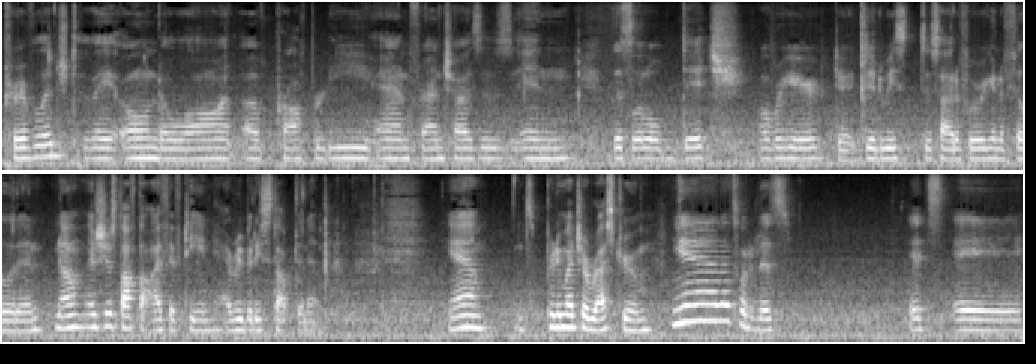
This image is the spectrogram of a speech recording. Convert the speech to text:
privileged. They owned a lot of property and franchises in this little ditch over here. Did, did we decide if we were going to fill it in? No, it's just off the I 15. Everybody stopped in it. Yeah, it's pretty much a restroom. Yeah, that's what it is. It's a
